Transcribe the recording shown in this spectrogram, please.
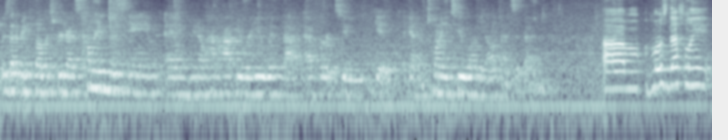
Was that a big focus for you guys coming into this game? And you know, how happy were you with that effort to get again 22 on the offensive end? Um, most definitely,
